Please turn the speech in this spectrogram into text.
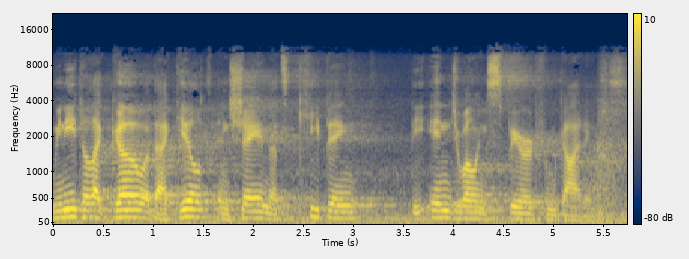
We need to let go of that guilt and shame that's keeping the indwelling spirit from guiding us.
